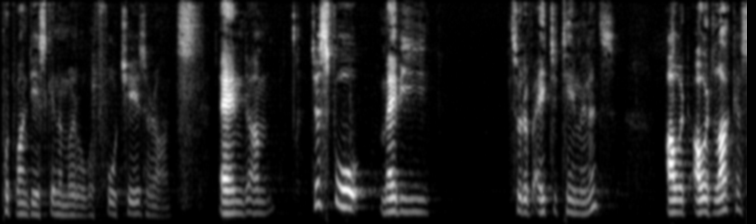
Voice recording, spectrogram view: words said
put one desk in the middle with four chairs around. And um, just for maybe sort of eight to ten minutes, I would, I would like us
